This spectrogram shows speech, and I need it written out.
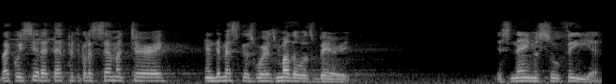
like we said, at that particular cemetery in Damascus where his mother was buried. His name is Sufiya.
